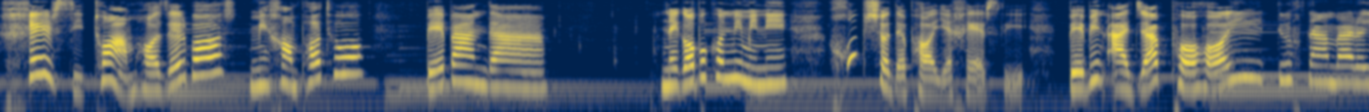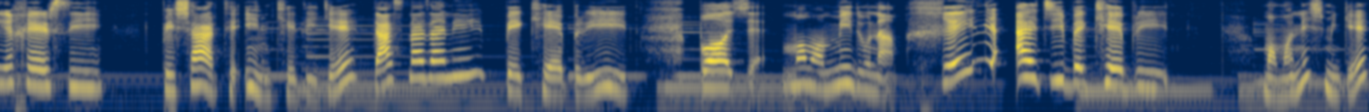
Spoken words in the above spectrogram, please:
خرسی تو هم حاضر باش. می‌خوام پاتو ببندم. نگاه بکن میمینی خوب شده پای خرسی. ببین عجب پاهایی دوختم برای خرسی. به شرط این که دیگه دست نزنی به کبریت. باشه ماما می‌دونم. خیلی عجیبه کبریت. مامانش میگه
